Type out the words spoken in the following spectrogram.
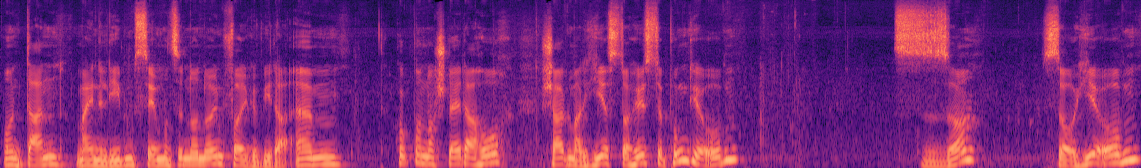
Und dann, meine Lieben, sehen wir uns in der neuen Folge wieder. Ähm, gucken wir noch schnell da hoch. Schaut mal, hier ist der höchste Punkt hier oben. So. So, hier oben.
